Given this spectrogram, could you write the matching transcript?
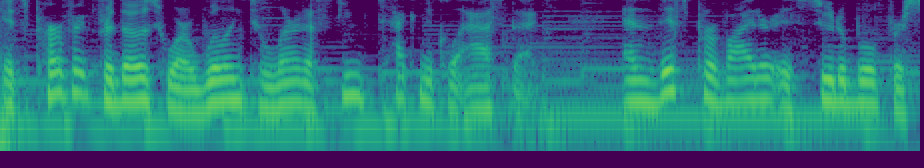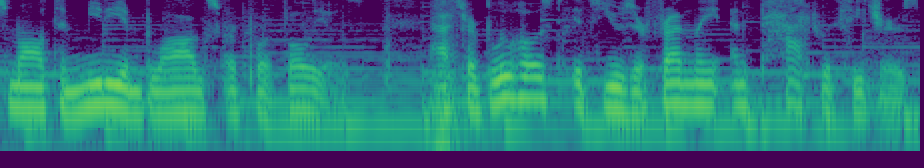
It's perfect for those who are willing to learn a few technical aspects, and this provider is suitable for small to medium blogs or portfolios. As for Bluehost, it's user-friendly and packed with features,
